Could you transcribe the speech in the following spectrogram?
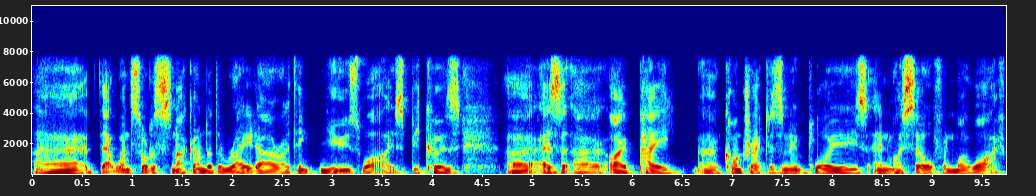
Uh, that one sort of snuck under the radar, I think, news wise, because uh, as uh, I pay uh, contractors and employees and myself and my wife,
